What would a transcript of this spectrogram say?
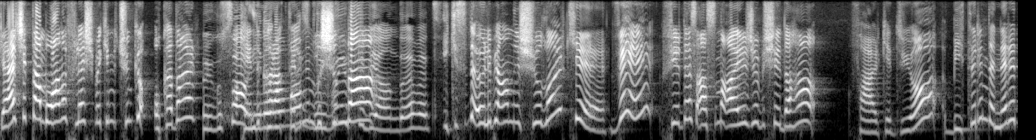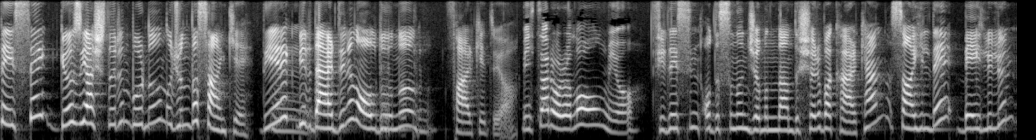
Gerçekten bu anın flashbackini çünkü o kadar Duygusal Kendi karakterinin dışında- bir anda evet. ikisi de öyle bir an yaşıyorlar ki. Ve Firdevs aslında ayrıca bir şey daha fark ediyor. Bihter'in de neredeyse gözyaşların burnunun ucunda sanki diyerek bir derdinin olduğunu fark ediyor. Bihter oralı olmuyor. Firdevs'in odasının camından dışarı bakarken sahilde Behlül'ün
